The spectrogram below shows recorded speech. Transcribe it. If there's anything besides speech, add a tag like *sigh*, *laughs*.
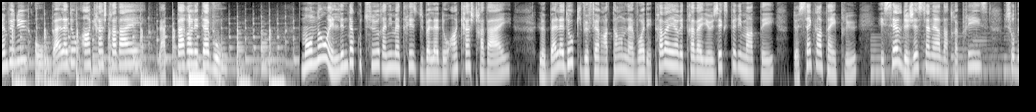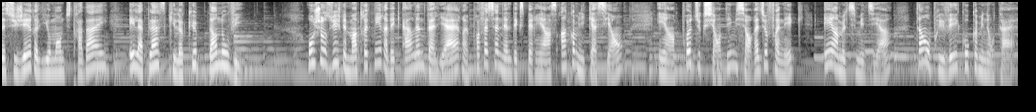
Bienvenue au Balado Ancrage Travail. La parole est à vous. Mon nom est Linda Couture, animatrice du Balado Ancrage Travail, le balado qui veut faire entendre la voix des travailleurs et travailleuses expérimentés de 50 ans et plus et celle de gestionnaires d'entreprises sur des sujets reliés au monde du travail et la place qu'il occupe dans nos vies. Aujourd'hui, je vais m'entretenir avec Alan Vallière, un professionnel d'expérience en communication et en production d'émissions radiophoniques et en multimédia, tant au privé qu'au communautaire.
